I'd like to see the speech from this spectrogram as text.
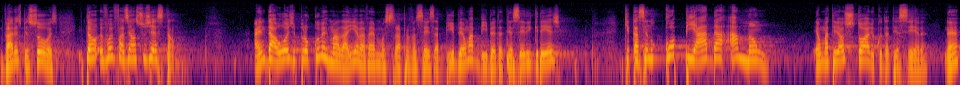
Várias pessoas. Então, eu vou fazer uma sugestão. Ainda hoje, procura a irmã Laí, ela vai mostrar para vocês a Bíblia. É uma Bíblia da terceira igreja, que está sendo copiada à mão. É um material histórico da terceira. Né?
